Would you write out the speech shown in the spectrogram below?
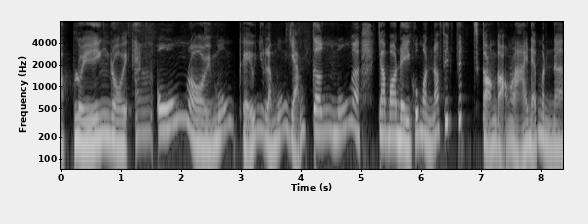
tập luyện rồi ăn uống rồi muốn kiểu như là muốn giảm cân muốn ờ, cho body của mình nó fit fit gọn gọn lại để mình ờ,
